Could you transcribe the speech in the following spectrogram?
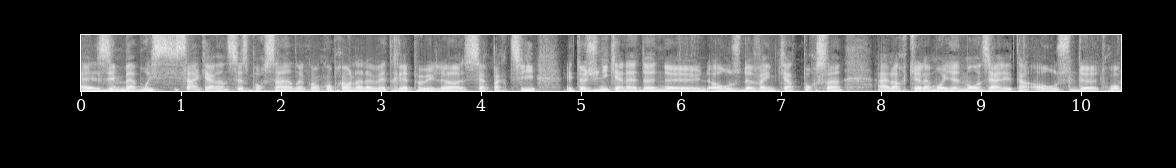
Euh, Zimbabwe, 646% Donc on comprend, on en avait très peu et là, c'est reparti. États-Unis, Canada, une, une hausse de 24 alors que la moyenne mondiale est en hausse de 3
